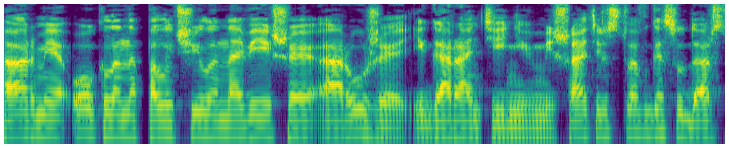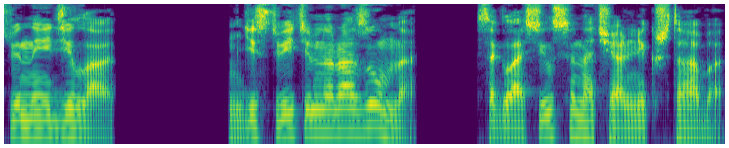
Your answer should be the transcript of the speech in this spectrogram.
армия Оклана получила новейшее оружие и гарантии невмешательства в государственные дела. «Действительно разумно», — согласился начальник штаба.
